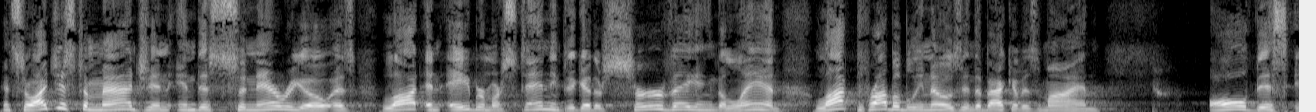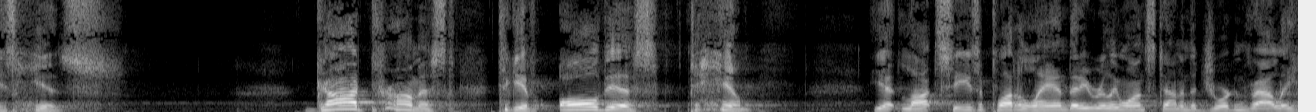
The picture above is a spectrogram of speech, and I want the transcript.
And so I just imagine in this scenario as Lot and Abram are standing together surveying the land, Lot probably knows in the back of his mind, all this is his. God promised to give all this to him. Yet Lot sees a plot of land that he really wants down in the Jordan Valley.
